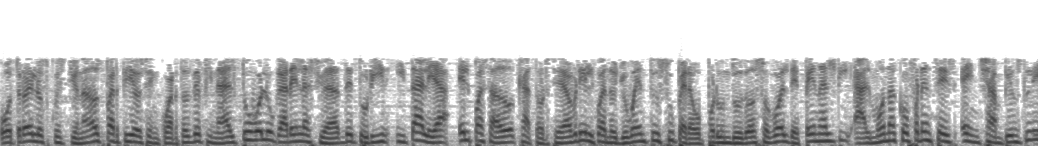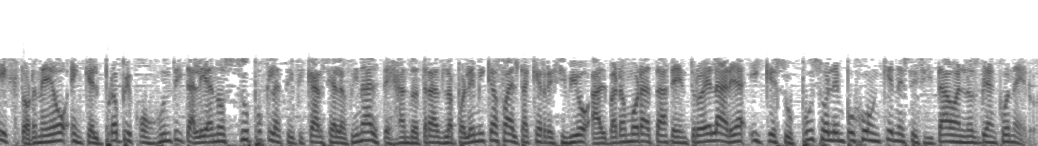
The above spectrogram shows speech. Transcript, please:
Otro de los cuestionados partidos en cuartos de final tuvo lugar en la ciudad de Turín, Italia, el pasado 14 de abril, cuando Juventus superó por un dudoso gol de penalti al Mónaco francés en Champions League, torneo en que el propio conjunto italiano supo clasificarse la final, dejando atrás la polémica falta que recibió Álvaro Morata dentro del área y que supuso el empujón que necesitaban los bianconeros.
